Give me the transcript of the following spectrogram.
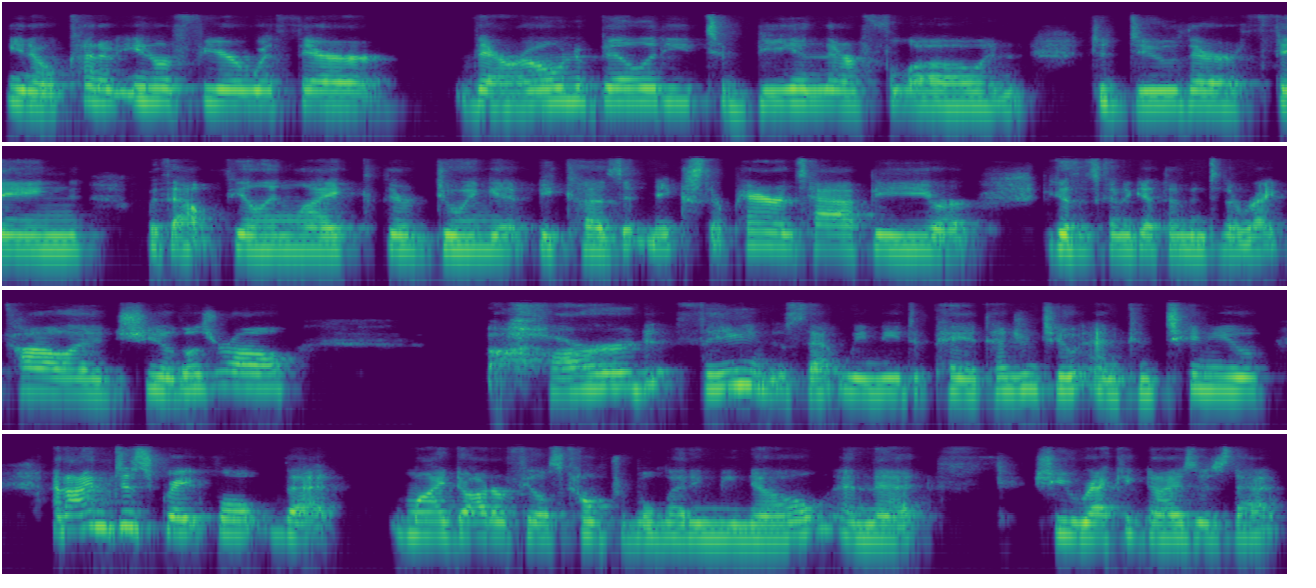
you know, kind of interfere with their their own ability to be in their flow and to do their thing without feeling like they're doing it because it makes their parents happy or because it's going to get them into the right college. You know, those are all hard things that we need to pay attention to and continue. And I'm just grateful that my daughter feels comfortable letting me know and that she recognizes that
